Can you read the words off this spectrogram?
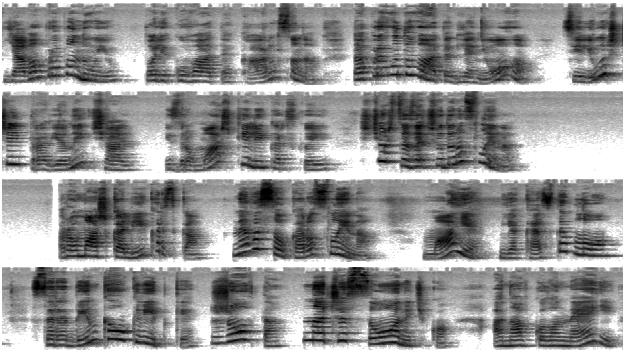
я вам пропоную полікувати Карлсона та приготувати для нього цілющий трав'яний чай із ромашки лікарської. Що ж це за чудо рослина? Ромашка лікарська невисока рослина, має м'яке стебло. Серединка у квітки жовта, наче сонечко, а навколо неї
